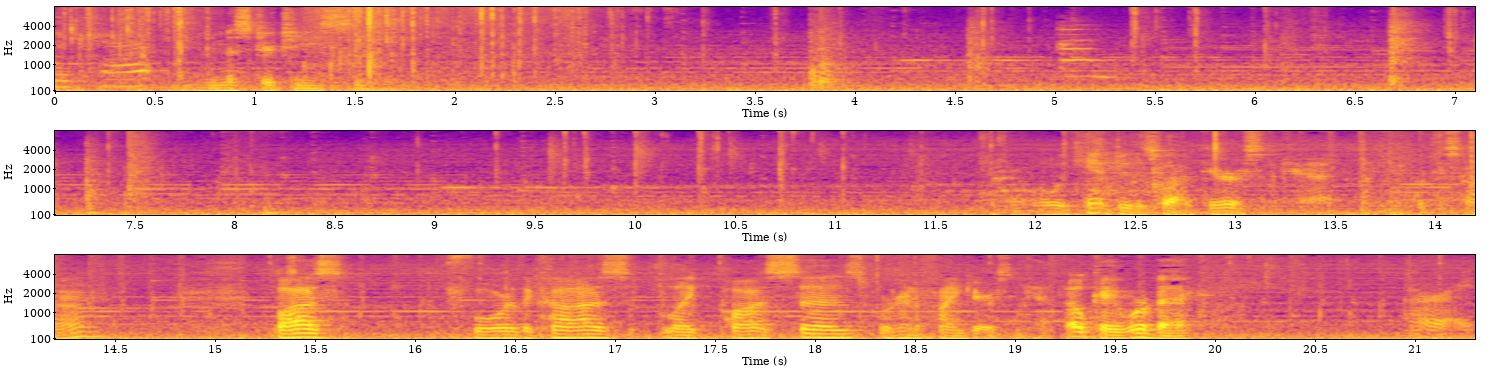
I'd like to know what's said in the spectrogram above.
The cat. Mr. GC. Well, we can't do this without Garrison Cat. I'm gonna put this on. Pause for the cause. Like pause says, we're gonna find Garrison Cat. Okay, we're back. All right.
